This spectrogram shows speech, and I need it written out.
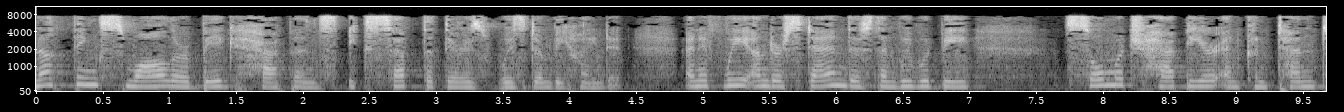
nothing small or big happen except there is wisdom behind it and if we understand this then we would be so much happier and content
